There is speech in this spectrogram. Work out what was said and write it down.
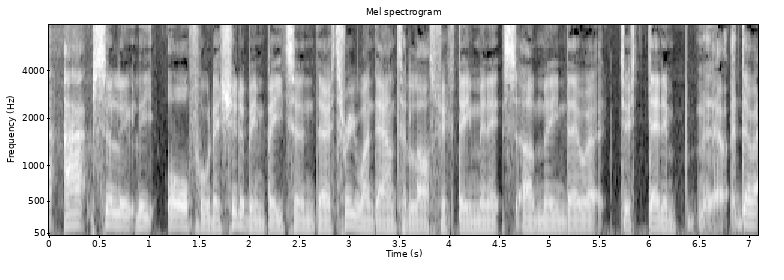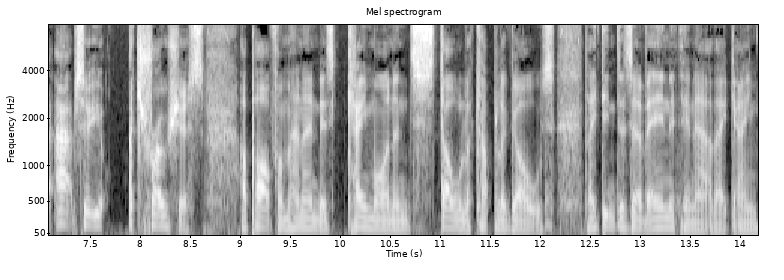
Absolutely awful. They should have been beaten. They're 3 1 down to the last 15 minutes. I mean, they were just dead in. They were absolutely atrocious apart from Hernandez came on and stole a couple of goals they didn't deserve anything out of that game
